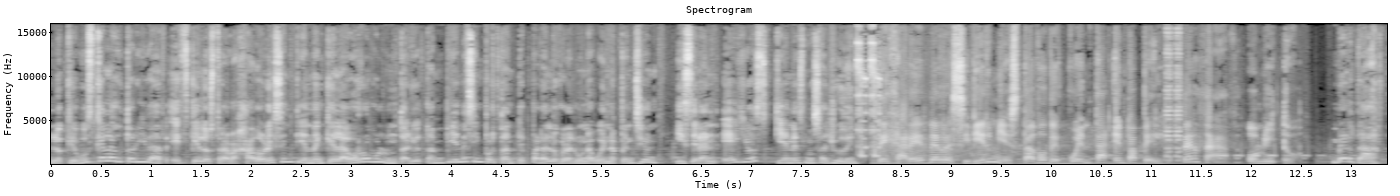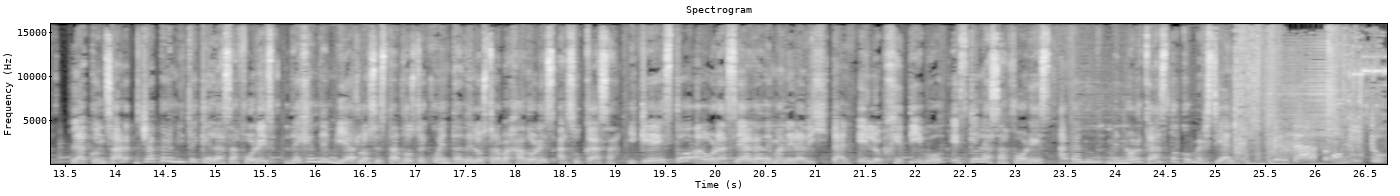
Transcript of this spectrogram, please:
Lo que busca la autoridad es que los trabajadores entiendan que el ahorro voluntario también es importante para lograr una buena pensión y serán ellos quienes nos ayuden. Dejaré de recibir mi estado de cuenta en papel. ¿Verdad o mito? Verdad. La CONSAR ya permite que las AFORES dejen de enviar los estados de cuenta de los trabajadores a su casa y que esto ahora se haga de manera digital. El objetivo es que las AFORES hagan un menor gasto comercial. ¿Verdad o mito?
